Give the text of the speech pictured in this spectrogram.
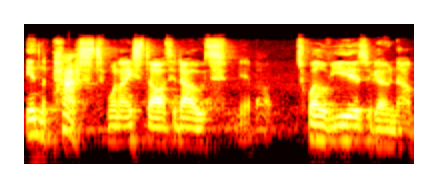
in the past, when I started out, yeah, about 12 years ago now,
